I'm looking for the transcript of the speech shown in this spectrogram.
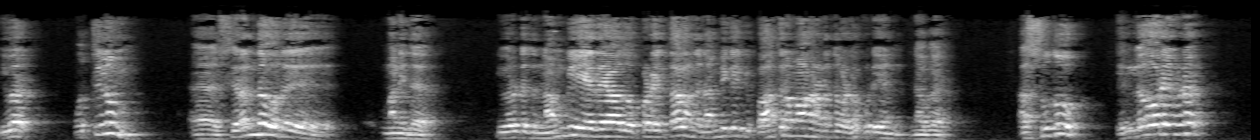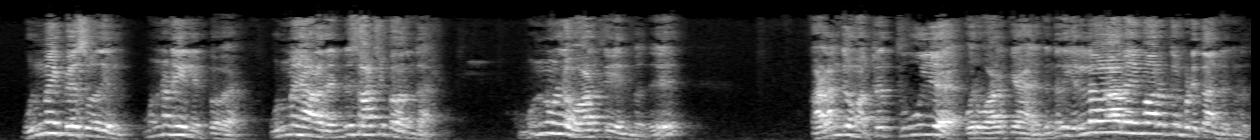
இவர் முற்றிலும் சிறந்த ஒரு மனிதர். இவரிடத்து நம்பி எதையாவது ஒப்படைத்தால் அந்த நம்பிக்கைக்கு பாத்திரமாக நடந்து கொள்ளக்கூடிய நபர். அசுதூக் எல்லோரையும் விட உண்மை பேசுவதில் முன்னணியில் நிற்பவர். உண்மையாளர் என்று சாட்சி பகர்ந்தார். முன்னுள்ள வாழ்க்கை என்பது களங்கமற்ற தூய ஒரு வாழ்க்கையாக இருக்கின்றது. எல்லா நபிமாருக்கும் இப்படித்தான் இருக்கின்றது.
